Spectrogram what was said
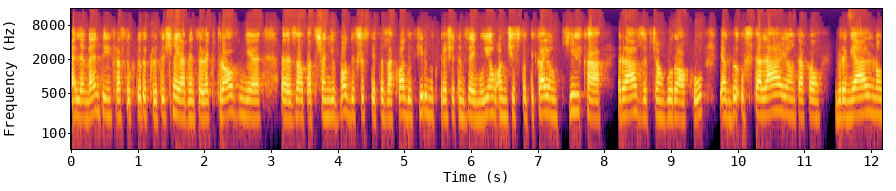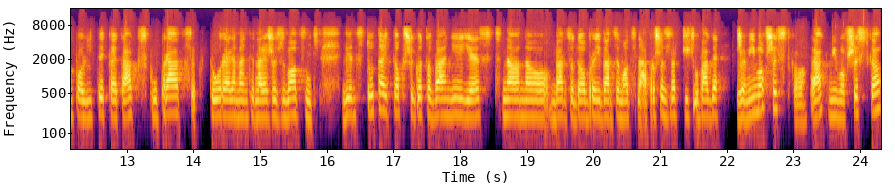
elementy infrastruktury krytycznej, a więc elektrownie, e, zaopatrzenie wody, wszystkie te zakłady, firmy, które się tym zajmują, oni się spotykają kilka razy w ciągu roku, jakby ustalają taką gremialną politykę tak, współpracy, które elementy należy wzmocnić. Więc tutaj to przygotowanie jest no, no, bardzo dobre i bardzo mocne. A proszę zwrócić uwagę, że mimo wszystko, tak, mimo wszystko,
